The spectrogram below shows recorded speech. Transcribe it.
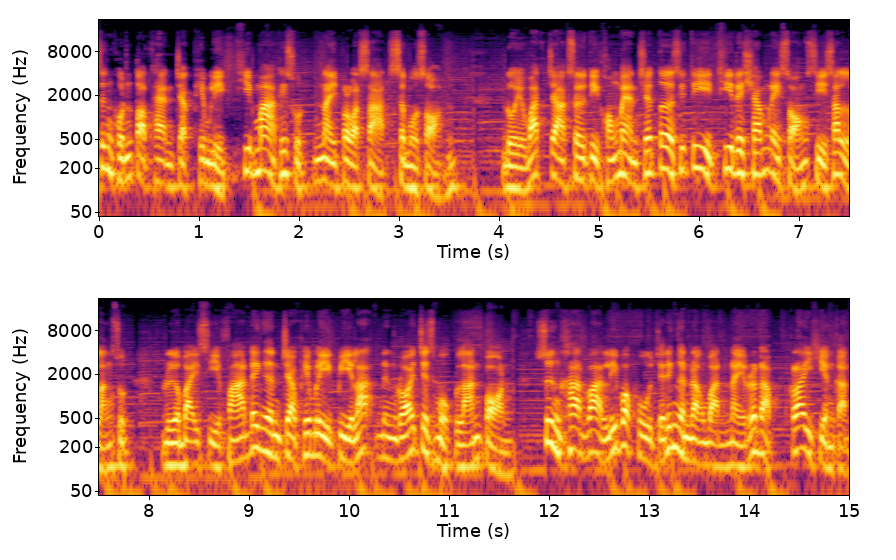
ซึ่งผลตอบแทนจากพรีเมียร์ลีกที่มากที่สุดในประวัติศาสตร์สโมสร โดยวัดจากสถิติของแมนเชสเตอร์ซิตี้ที่ได้แชมป์ใน 2 ซีซั่นหลังสุด เรือใบสีฟ้าได้เงินจากพรีเมียร์ลีกปีละ 176 ล้านปอนด์ซึ่งคาดว่าลิเวอร์พูลจะได้เงินรางวัลในระดับใกล้เคียงกัน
